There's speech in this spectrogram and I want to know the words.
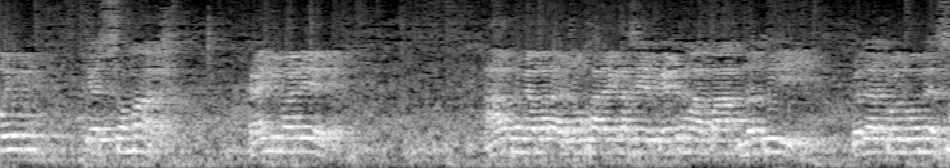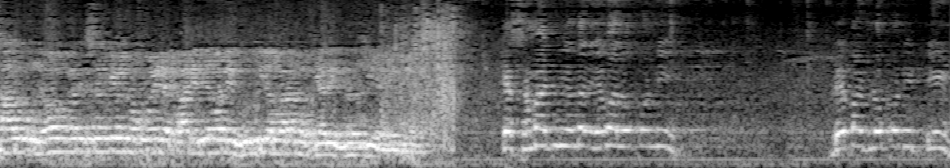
હોય કે સમાજ, કાયમી માટે આ તમે અમારા ચોખા રેખા પેટમાં પાક નથી. કદાચ કોઈનું અમે સારું ન કરી શકીએ તો કોઈને પાડી દેવાની વૃત્તિ અમારામાં ક્યારેય નથી કે સમાજની અંદર એવા લોકોની બે પાંચ લોકોની ટીમ,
